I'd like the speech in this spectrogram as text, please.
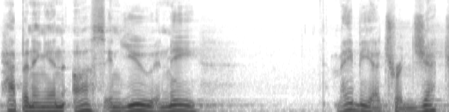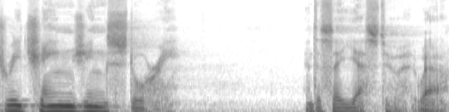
happening in us, in you, in me, may be a trajectory changing story. And to say yes to it. Well,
